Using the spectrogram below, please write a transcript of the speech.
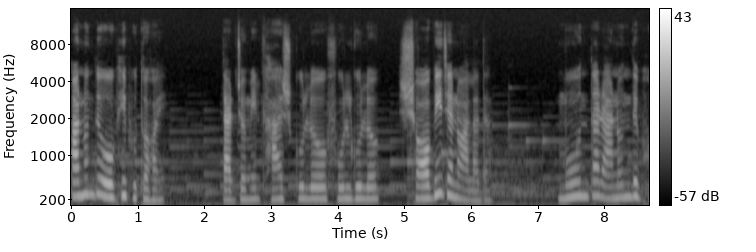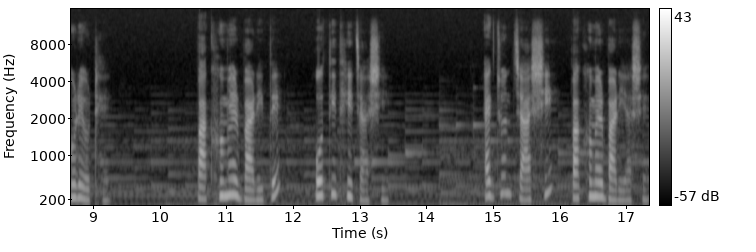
আনন্দে অভিভূত হয়। তার জমির ঘাসগুলো, ফুলগুলো সবই যেন আলাদা। মন তার আনন্দে ভরে ওঠে। পাখমের বাড়িতে অতিথি চাষি। একজন চাষি পাখমের বাড়ি আসে।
